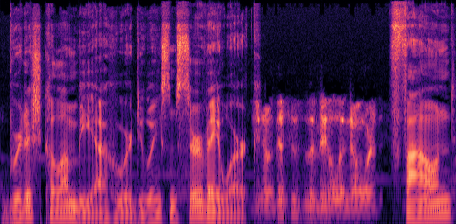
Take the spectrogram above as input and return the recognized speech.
British Columbia, who were doing some survey work, You know, this is the middle of nowhere. found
